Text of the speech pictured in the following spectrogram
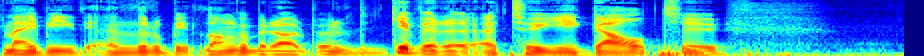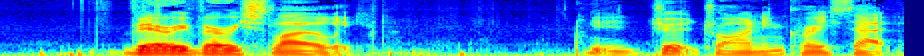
maybe a little bit longer, but I'd give it a, a two year goal to very, very slowly. try and increase that.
